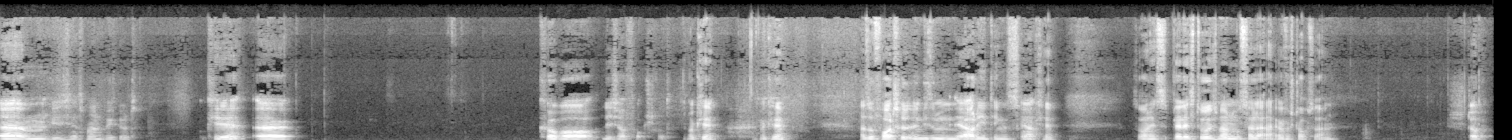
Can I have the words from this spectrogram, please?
Ähm, Wie sich das mal entwickelt. okay, äh. Körperlicher Fortschritt. Okay, okay. Also Fortschritt in diesem Ja. Body-Dings, Ja. okay. So, und jetzt blätter ich durch und dann musst du halt einfach Stopp sagen. Stopp.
